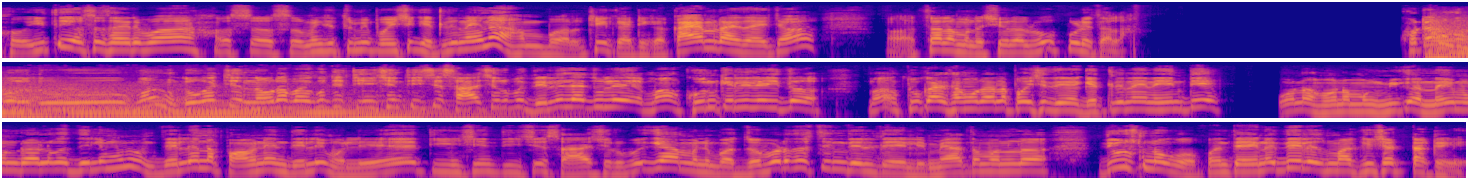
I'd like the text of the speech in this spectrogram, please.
हो इथे असं साहेब बा असं असं. म्हणजे तुम्ही पैसे घेतले नाही ना? बरं ठीक आहे ठीक आहे. कायम राहायचं याच्यावर. चला मला शिवलाल भाऊ पुढे चला. खोटा नको बोलू तू मग दोघांचे नवरा बायकोचे तीनशे तीनशे सहाशे रुपये दिलेले आहे तुले. मग खून केलेले इथं. मग तू काय सांगू राहिला? पैसे दे- घेतले नाही नाही ते? हो ना हो ना मग मी का नाही म्हणून राहिलो दिले म्हणून? दिले ना पाहुण्याने दिले म्हणले. तीनशे तीनशे सहाशे रुपये घ्या म्हणे. बा जबरदस्तीने दिले त्याला. मी आता म्हणलं देऊच नको. पण त्यानं दिलेच मग खिशात टाकले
